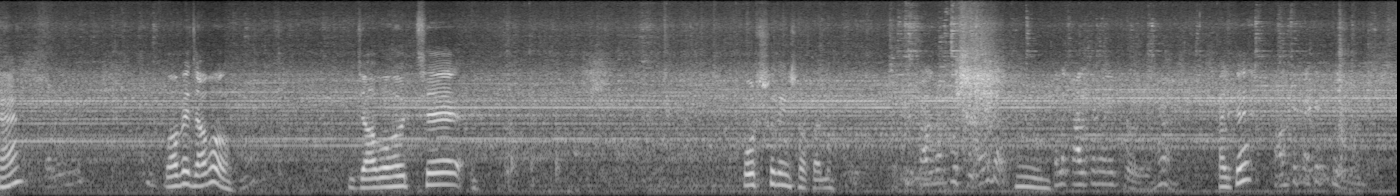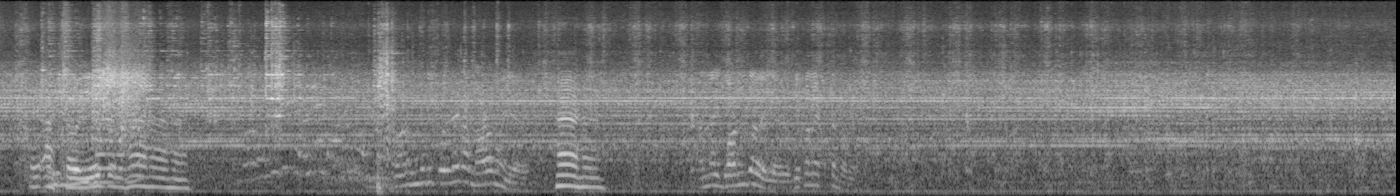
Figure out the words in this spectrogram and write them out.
হ্যাঁ? কবে যাব? যাব হচ্ছে পরশু দিন সকালে। কালকে? আচ্ছা ওই হ্যাঁ হ্যাঁ হ্যাঁ। হয়ে হ্যাঁ। গন্ধ হয়ে যাবে যে একটা হবে এটা কি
